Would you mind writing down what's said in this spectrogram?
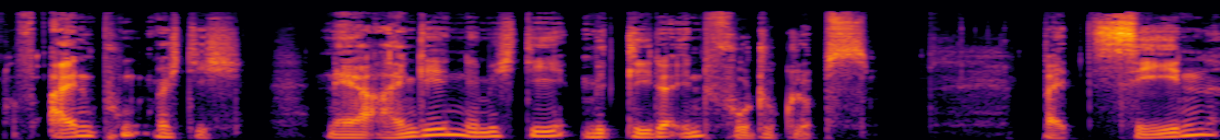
Auf einen Punkt möchte ich näher eingehen, nämlich die Mitglieder in Fotoclubs. Bei zehn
